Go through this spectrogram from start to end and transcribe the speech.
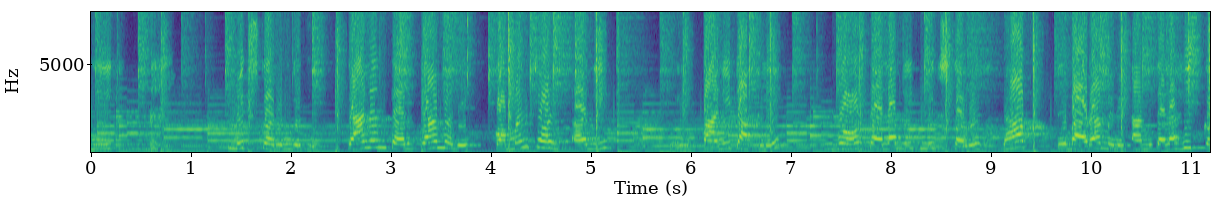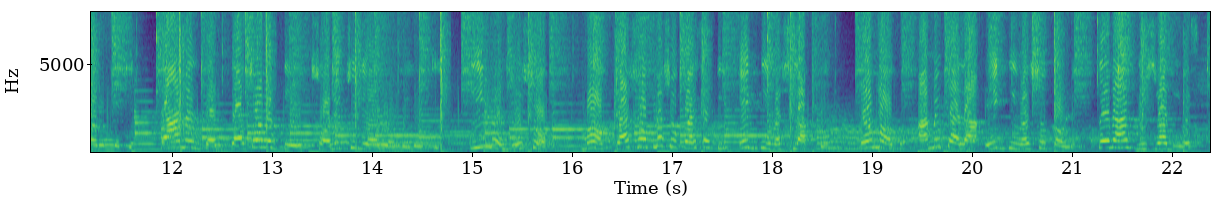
नीट मिक्स करून घेतले. त्यानंतर त्यामध्ये कॉमन सॉल्ट आणि पाणी टाकले व त्याला नीट मिक्स बारा मिनिट आम्ही त्याला हिट करून घेतले. त्यानंतर त्याच्यावरती एक सॉलिडची लेअर येऊन गेली होती. ती म्हणजे सोप मग त्या सोपला सुकवायसाठी एक दिवस लागतो. तर मग आम्ही त्याला एक दिवस सुकवले. तर आज दुसरा दिवस.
